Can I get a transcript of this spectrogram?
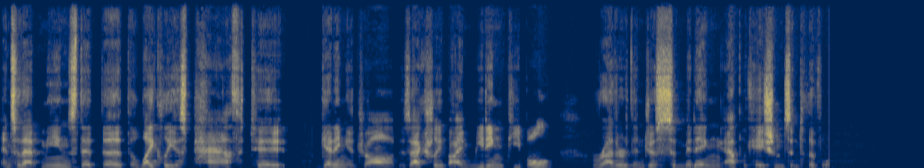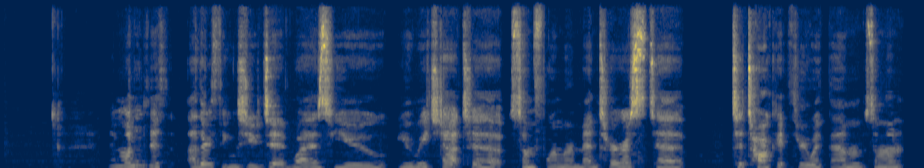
And so that means that the the likeliest path to getting a job is actually by meeting people rather than just submitting applications into the void. And one of the other things you did was you you reached out to some former mentors to to talk it through with them. Someone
